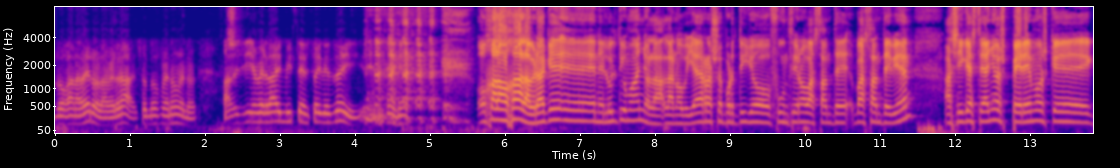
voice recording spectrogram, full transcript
Los ganaderos, la verdad, son dos fenómenos. A ver si es verdad invisten 6 de 6. ojalá, ojalá. La verdad que eh, en el último año la, la novilla de Raso de Portillo funcionó bastante, bastante bien. Así que este año esperemos que,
